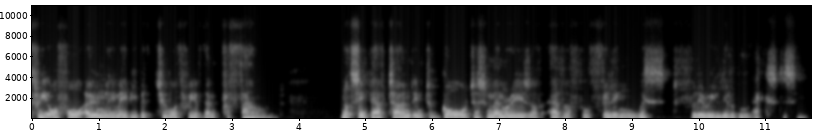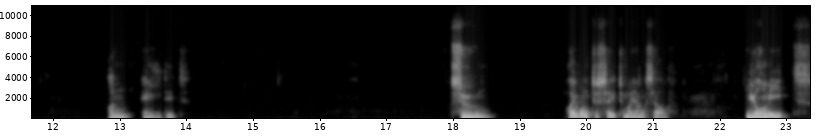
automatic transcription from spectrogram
three or four only maybe, but two or three of them profound, not simply have turned into gorgeous memories of ever fulfilling, wistfully relivable ecstasy, unaided? Soon, I want to say to my young self, You'll meet,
